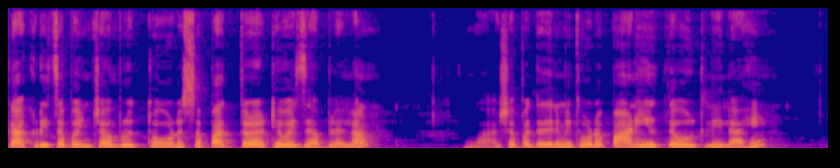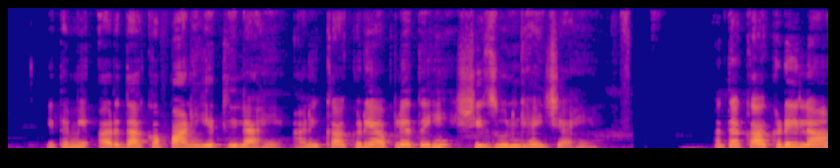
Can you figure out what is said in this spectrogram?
काकडीचं पंचामृत थोडंसं पातळ ठेवायचं आहे आपल्याला. अशा पद्धतीने मी थोडं पाणी इथं ओतलेलं आहे. इथे मी अर्धा कप पाणी घेतलेलं आहे आणि काकडी आपली आता शिजवून घ्यायची आहे. आता काकडीला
